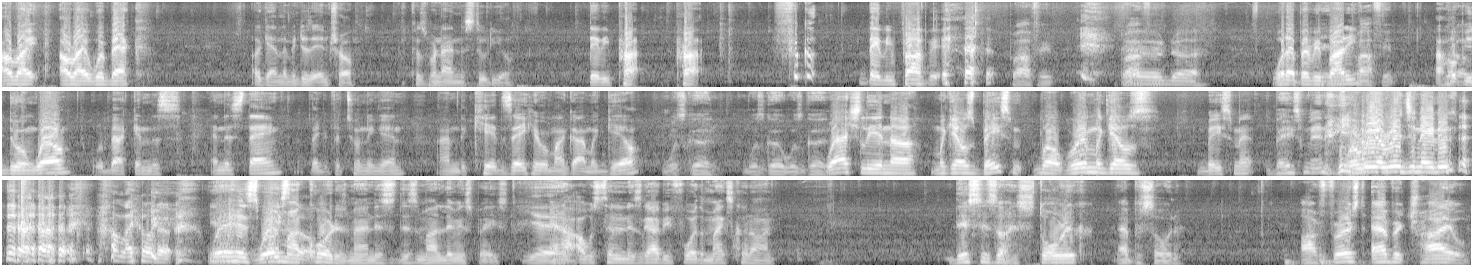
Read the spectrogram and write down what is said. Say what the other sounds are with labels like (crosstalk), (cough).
All right, all right, we're back. Again, let me do the intro, cause we're not in the studio. Daily prop, prop, daily profit. Profit. (laughs) Profit. And, uh, what up, everybody? Yeah, profit. I hope up? you're doing well. We're back in this in this thing. Thank you for tuning in. I'm the kid Zay here with my guy Miguel. What's good? What's good? What's good? We're actually in uh Miguel's basement. Well, we're in Miguel's basement Basement. (laughs) where we originated. (laughs) I'm like, hold up, we're in his We're space. my though. quarters, man. This this is my living space. Yeah. And I, I was telling this guy before the mics cut on. This is a historic episode. Our first ever trial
